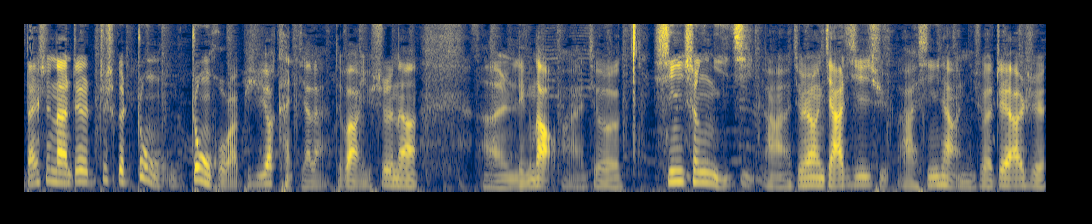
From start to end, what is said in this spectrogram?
但是呢，这这是个重重活，必须要啃下来，对吧？于是呢。啊，领导啊，就心生一计啊，就让佳期去啊。心想，你说这要是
